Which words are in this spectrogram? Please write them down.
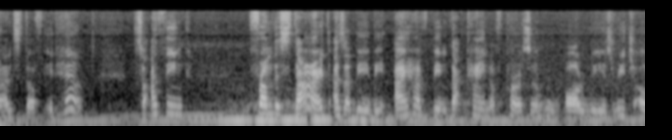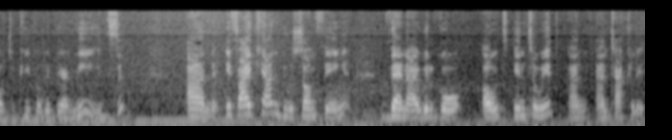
and stuff, it helped. So I think from the start as a baby, I have been that kind of person who always reach out to people with their needs. And if I can do something, then I will go out into it and, and tackle it.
